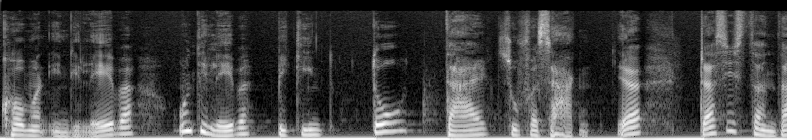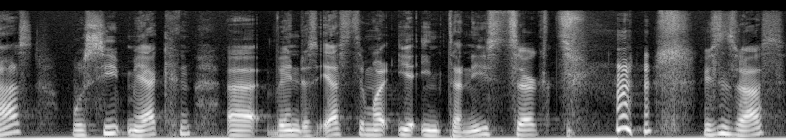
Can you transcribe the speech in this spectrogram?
kommen in die Leber und die Leber beginnt total zu versagen. Ja, das ist dann das, wo Sie merken, äh, wenn das erste Mal Ihr Internist sagt, wissen Sie was,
